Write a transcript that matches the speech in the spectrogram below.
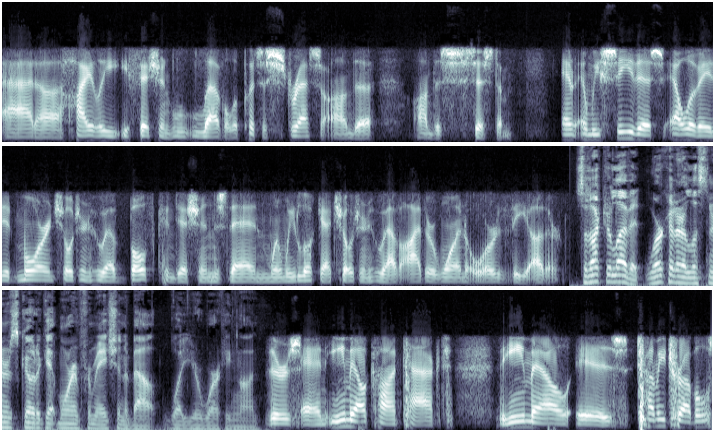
at a highly efficient level. It puts a stress on the on the system. And, and, we see this elevated more in children who have both conditions than when we look at children who have either one or the other. So, Dr. Levitt, where can our listeners go to get more information about what you're working on? There's an email contact. The email is tummy troubles,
